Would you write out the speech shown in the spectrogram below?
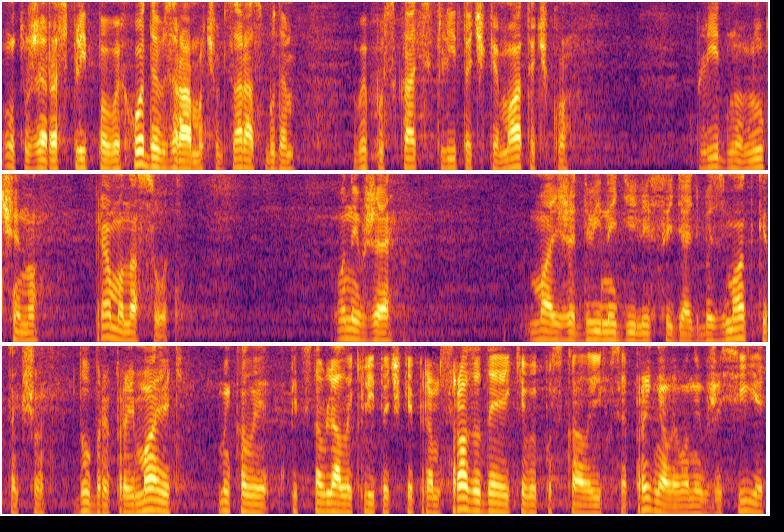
От уже розплід повиходив з рамочок. Зараз будемо випускати з кліточки маточку, плідну, мічену, прямо на сот. Вони вже майже дві неділі сидять без матки, так що добре приймають. Ми коли підставляли кліточки, прям сразу деякі випускали, їх все прийняли, вони вже сіять.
